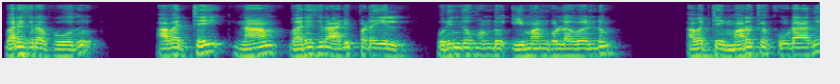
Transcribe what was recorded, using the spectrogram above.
வருகிற போது அவற்றை நாம் வருகிற அடிப்படையில் புரிந்து கொண்டு ஈமான் கொள்ள வேண்டும். அவற்றை மறுக்கக்கூடாது.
